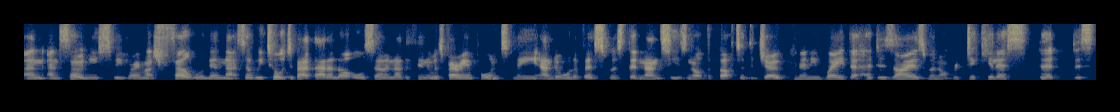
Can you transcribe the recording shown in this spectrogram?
and, and so it needs to be very much felt within that. So we talked about that a lot. Also, another thing that was very important to me and all of us was that Nancy is not the butt of the joke in any way, that her desires were not ridiculous, that this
